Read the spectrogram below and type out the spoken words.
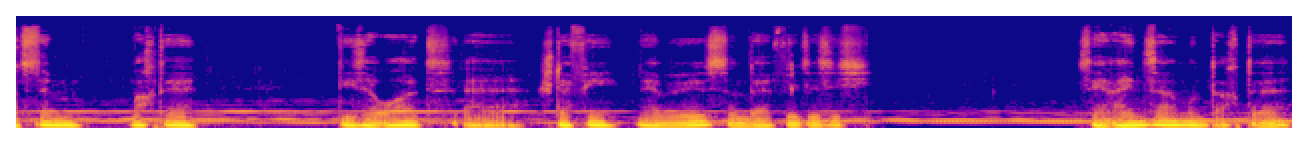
Trotzdem machte dieser Ort äh, Steffi nervös und er fühlte sich sehr einsam und dachte,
